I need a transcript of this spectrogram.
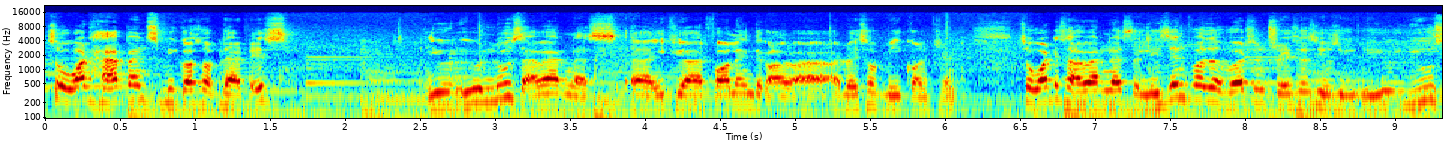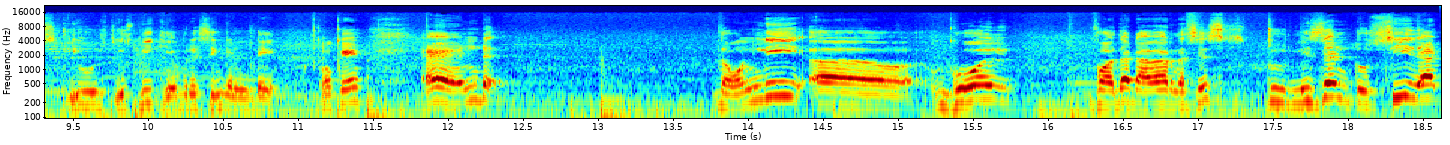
So what happens because of that is you, you lose awareness uh, if you are following the uh, advice of be confident so what is awareness? Listen for the words and phrases you, you use you, you speak every single day okay? And the only uh, goal for that awareness is to listen to see that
